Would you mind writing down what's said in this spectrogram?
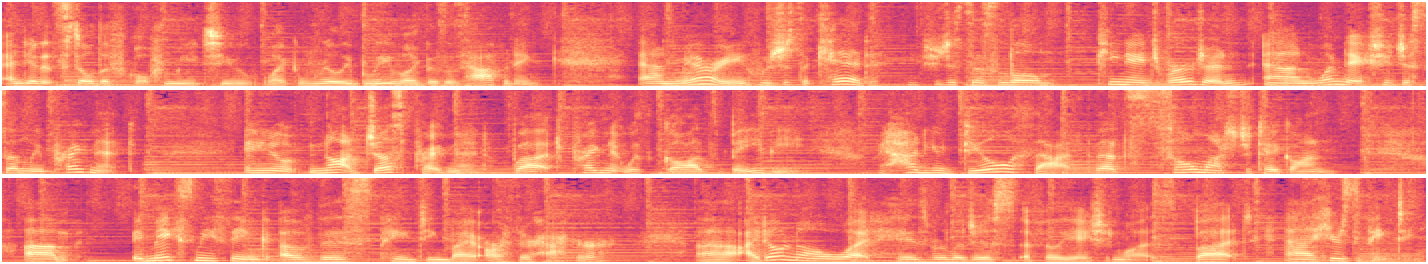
and yet it's still difficult for me to like really believe like this is happening. And Mary was just a kid. She's just this little teenage virgin, and one day she's just suddenly pregnant. And you know, not just pregnant, but pregnant with God's baby. I mean, how do you deal with that? That's so much to take on. Um, it makes me think of this painting by Arthur Hacker. Uh, I don't know what his religious affiliation was, but uh, here's the painting.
